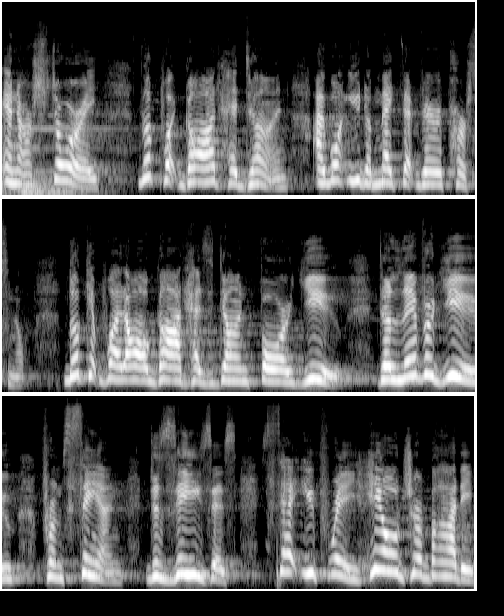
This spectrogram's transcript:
in our story, Look what God had done. I want you to make that very personal. Look at what all God has done for you delivered you from sin, diseases, set you free, healed your body,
